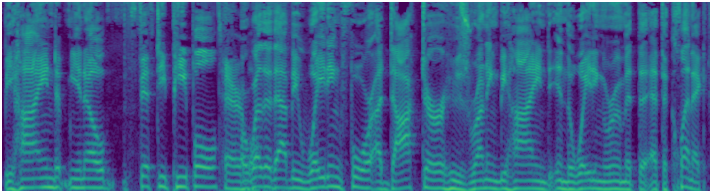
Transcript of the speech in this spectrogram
behind you know fifty people, Terrible. or whether that be waiting for a doctor who's running behind in the waiting room at the at the clinic.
